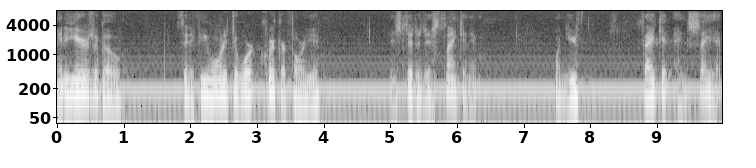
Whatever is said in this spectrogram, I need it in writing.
many years ago, said if you wanted to work quicker for you, instead of just thinking it, when you think it and say it,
